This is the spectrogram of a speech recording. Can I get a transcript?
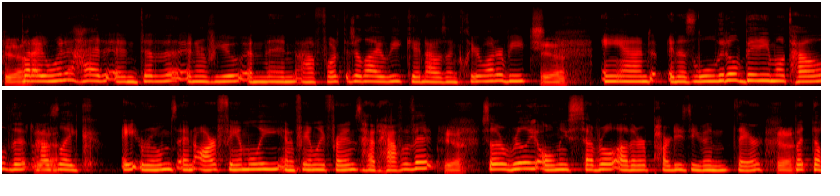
Yeah. But I went ahead and did the interview. And then uh, Fourth of July weekend, I was on Clearwater Beach Yeah. and in this little bitty motel that Yeah. has like eight rooms and our family and family friends had half of it Yeah. so there were really only several other parties even there Yeah. but the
